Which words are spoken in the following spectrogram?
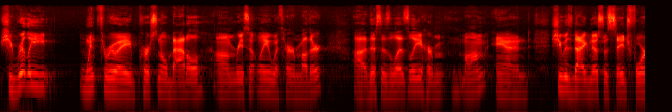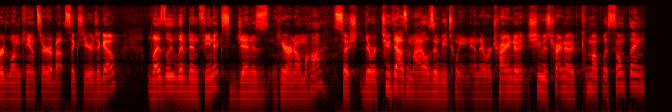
she really went through a personal battle um, recently with her mother. Uh, this is Leslie, her mom, and she was diagnosed with stage four lung cancer about six years ago. Leslie lived in Phoenix. Jen is here in Omaha. So she, there were 2,000 miles in between, and they were trying to. She was trying to come up with something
